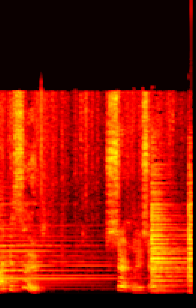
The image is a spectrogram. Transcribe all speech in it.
like a suit. Certainly, sir.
